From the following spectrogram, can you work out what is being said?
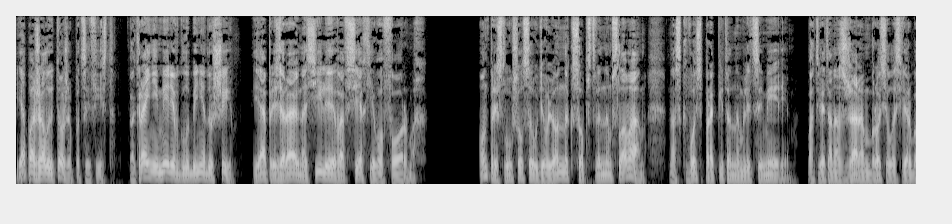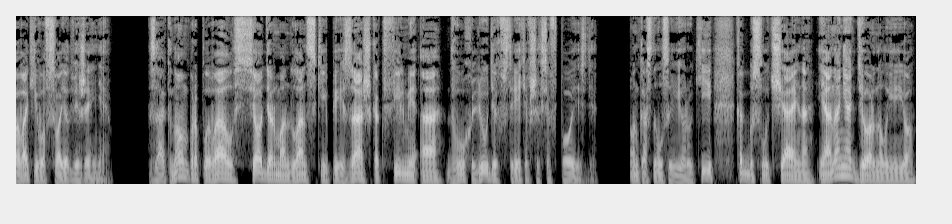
«Я, пожалуй, тоже пацифист. По крайней мере, в глубине души. Я презираю насилие во всех его формах». Он прислушался удивленно к собственным словам, насквозь пропитанным лицемерием. В ответ она с жаром бросилась вербовать его в свое движение. За окном проплывал сёдерманландский пейзаж, как в фильме о двух людях, встретившихся в поезде. Он коснулся ее руки, как бы случайно, и она не отдернула ее,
